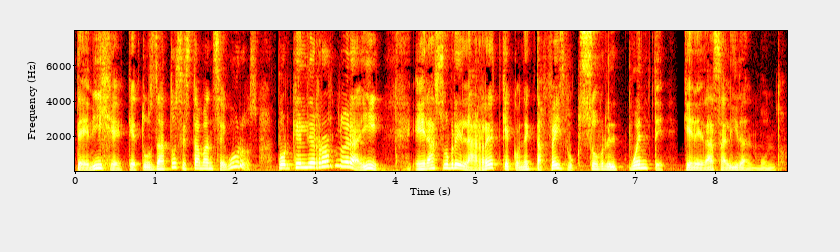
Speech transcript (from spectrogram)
te dije que tus datos estaban seguros, porque el error no era ahí, era sobre la red que conecta Facebook, sobre el puente que le da salida al mundo.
